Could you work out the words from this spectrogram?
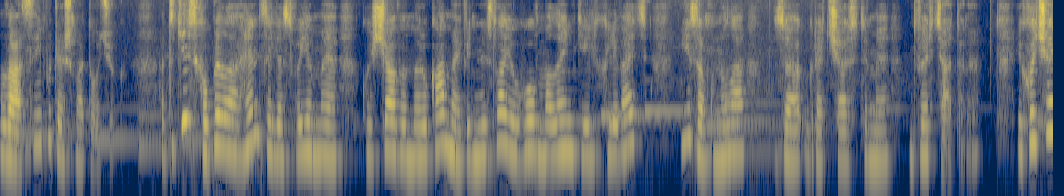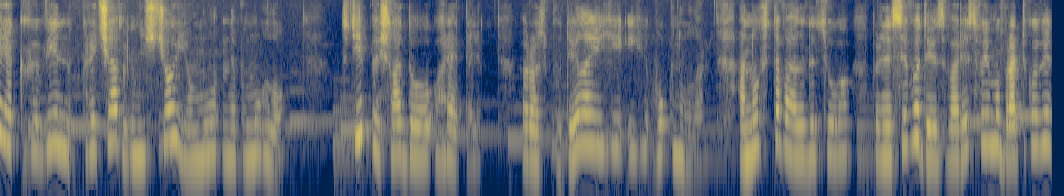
Ласий буде шматочок. А тоді схопила Гензеля своїми кощавими руками, віднесла його в маленький хлівець і замкнула за грачастими дверцятами. І хоча, як він кричав, ніщо йому не помогло. Тоді пішла до Гретель, розбудила її і гукнула. Ану, вставай до цього, принеси води, звари своєму братикові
